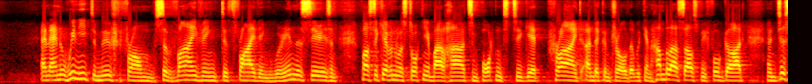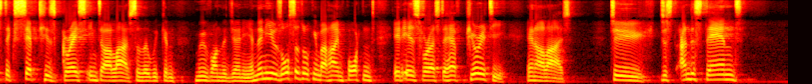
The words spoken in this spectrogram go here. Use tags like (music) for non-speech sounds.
And, and we need to move from surviving to thriving. We're in this series, and Pastor Kevin was talking about how it's important to get pride under control, that we can humble ourselves before God and just accept His grace into our lives so that we can move on the journey. And then he was also talking about how important it is for us to have purity in our lives, to just understand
